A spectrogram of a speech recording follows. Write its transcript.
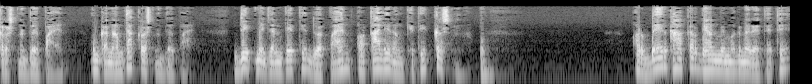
कृष्ण द्वैपायन। उनका नाम था कृष्ण द्वैपायन। द्वीप में जन्मे थे, द्वैपायन और काले रंग के थे कृष्ण। और बैर खाकर ध्यान में मग्न रहते थे,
